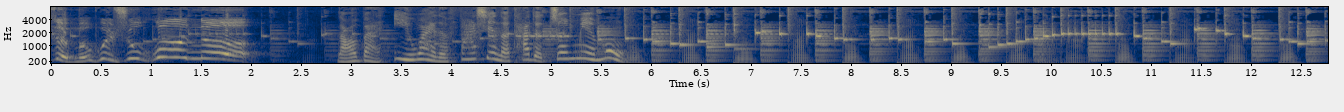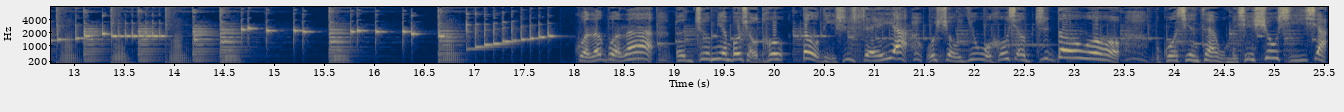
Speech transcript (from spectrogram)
怎么会说话呢？”老板意外的发现了他的真面目。滚了滚了，呃，这面包小偷到底是谁呀？我小姨，我好想知道哦。不过现在我们先休息一下，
